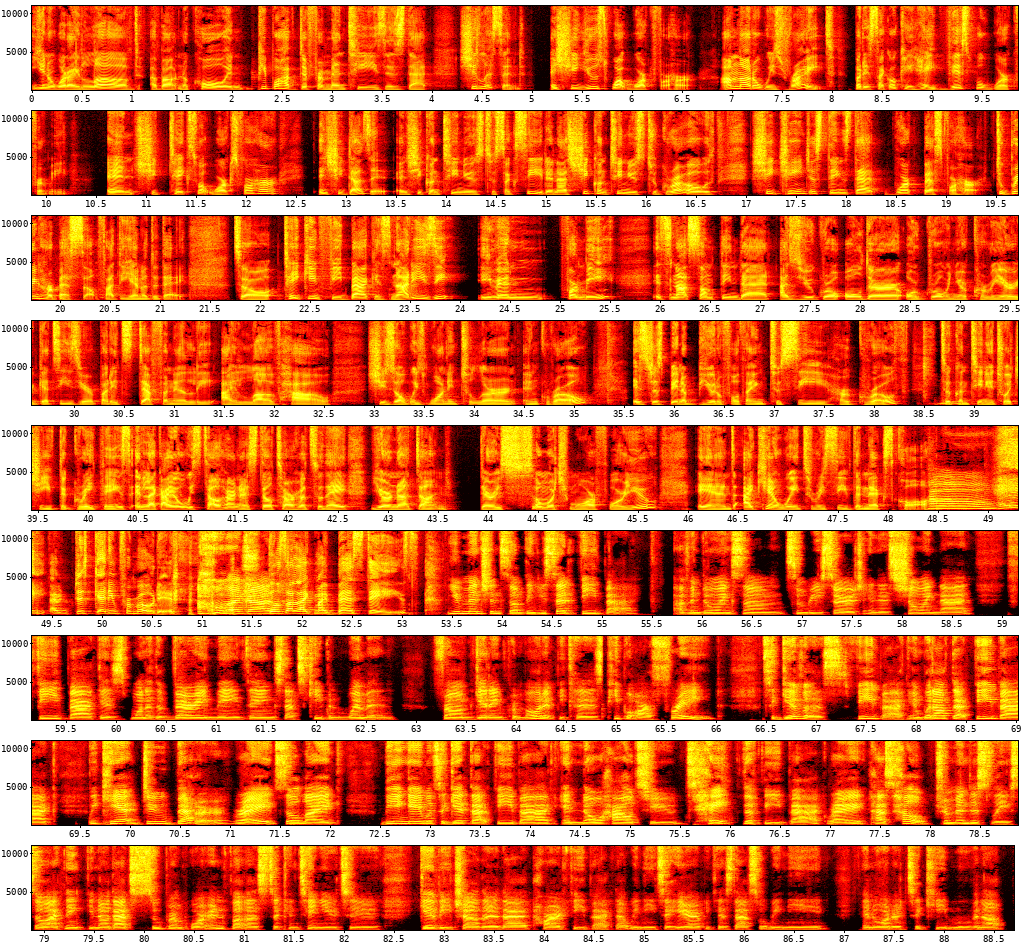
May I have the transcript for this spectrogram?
You know, what I loved about Nicole, and people have different mentees, is that she listened and she used what worked for her. I'm not always right, but it's like, okay, hey, this will work for me. And she takes what works for her and she does it and she continues to succeed. And as she continues to grow, she changes things that work best for her to bring her best self at the end of the day. So taking feedback is not easy, even for me it's not something that as you grow older or grow in your career, it gets easier, but it's definitely, I love how she's always wanting to learn and grow. It's just been a beautiful thing to see her growth mm-hmm. to continue to achieve the great things. And like I always tell her, and I still tell her today, you're not done there is so much more for you. And I can't wait to receive the next call. Oh. Hey, I'm just getting promoted. Oh my God. Those are like my best days. You mentioned something. You said feedback. I've been doing some some research and it's showing that feedback is one of the very main things that's keeping women from getting promoted because people are afraid to give us feedback and without that feedback we can't do better, right? So like being able to get that feedback and know how to take the feedback, right, has helped tremendously. So I think, you know, that's super important for us to continue to give each other that hard feedback that we need to hear because that's what we need in order to keep moving up.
